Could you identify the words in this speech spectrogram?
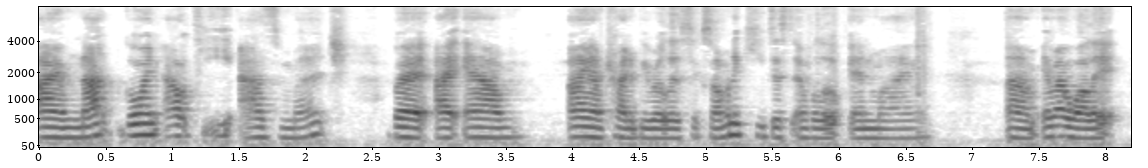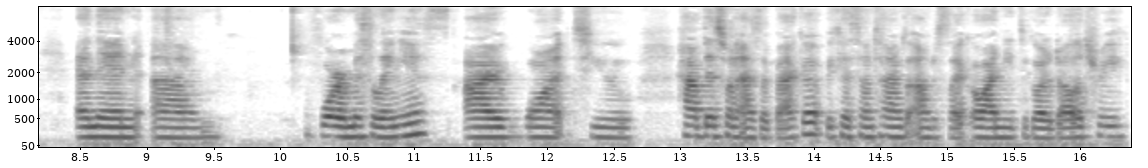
I'm not going out to eat as much, but I am I am trying to be realistic. So I'm going to keep this envelope in my um, in my wallet and then um, for miscellaneous, I want to have this one as a backup because sometimes I'm just like, oh, I need to go to Dollar Tree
